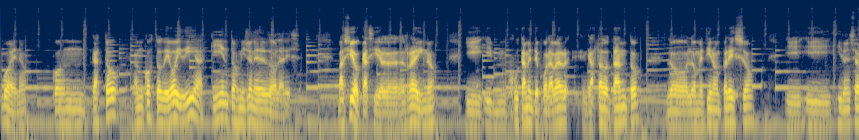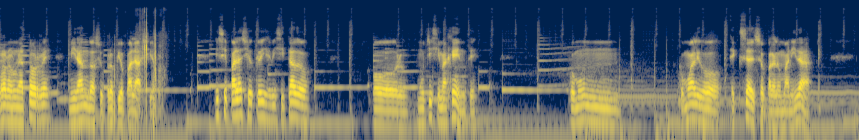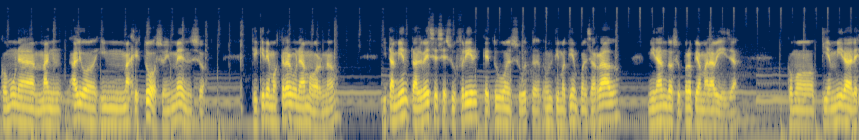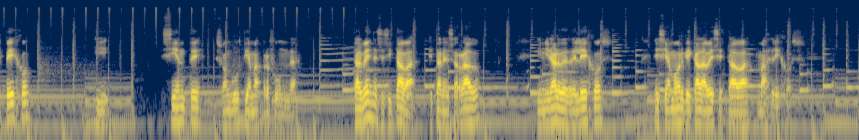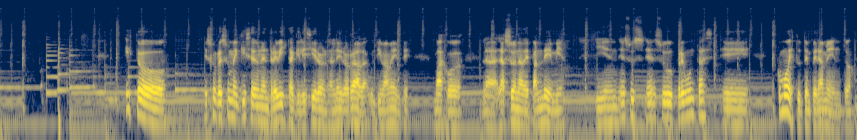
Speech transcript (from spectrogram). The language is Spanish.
Bueno, con, gastó a un costo de hoy día 500 millones de dólares. Vació casi el, reino y, justamente por haber gastado tanto lo, metieron preso y, lo encerraron en una torre mirando a su propio palacio. Ese palacio que hoy es visitado por muchísima gente, como un como algo excelso para la humanidad, como una algo majestuoso, inmenso, que quiere mostrar un amor, ¿no? Y también tal vez ese sufrir que tuvo en su último tiempo encerrado, mirando su propia maravilla, como quien mira al espejo y siente su angustia más profunda. Tal vez necesitaba estar encerrado y mirar desde lejos ese amor que cada vez estaba más lejos. Esto es un resumen que hice de una entrevista que le hicieron al negro Rada últimamente bajo la, zona de pandemia. Y en, sus, preguntas, eh, ¿cómo es tu temperamento?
